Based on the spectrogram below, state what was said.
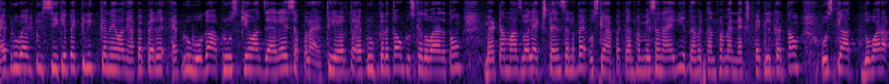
अप्रूव एल टी सी के पे क्लिक करने के बाद यहाँ पे अप्रूव होगा। अप्रूव उसके बाद जाएगा ये सप्लाई ठीक है तो अप्रूव करता हूँ उसके दोबारा जाता हूँ। मेटा मास वाले एक्सटेंशन पर उसके यहाँ पे कन्फर्मेशन आएगी तो यहाँ पर कन्फर्म है नेक्स्ट पे क्लिक करता हूँ। उसके बाद दोबारा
